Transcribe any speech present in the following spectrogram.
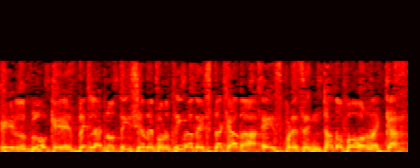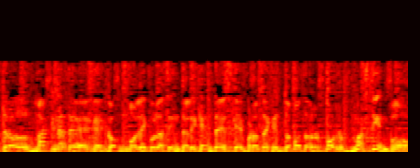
El bloque de la noticia deportiva destacada es presentado por Castrol Magnatec con moléculas inteligentes que protegen tu motor por más tiempo.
